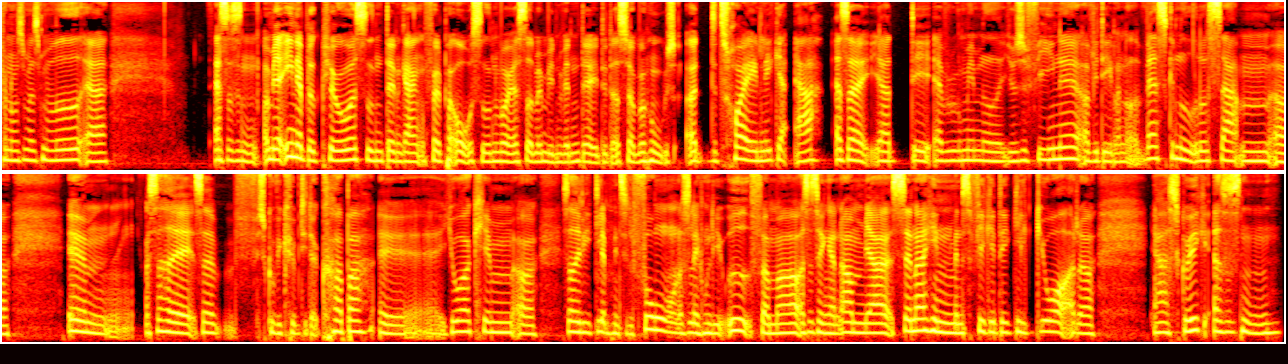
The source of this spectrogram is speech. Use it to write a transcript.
på nogen som helst måde er... Altså sådan, om jeg egentlig er blevet klogere siden dengang for et par år siden, hvor jeg sad med min ven der i det der sommerhus. Og det tror jeg egentlig ikke, jeg er. Altså, jeg, det er roomie med Josefine, og vi deler noget vaskemiddel sammen, og Øhm, og så, havde jeg, så skulle vi købe de der kopper øh, af Joachim, og så havde de glemt min telefon, og så lagde hun lige ud for mig, og så tænkte jeg, om jeg sender hende, men så fik jeg det ikke lige gjort, og jeg har sgu ikke, altså sådan,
